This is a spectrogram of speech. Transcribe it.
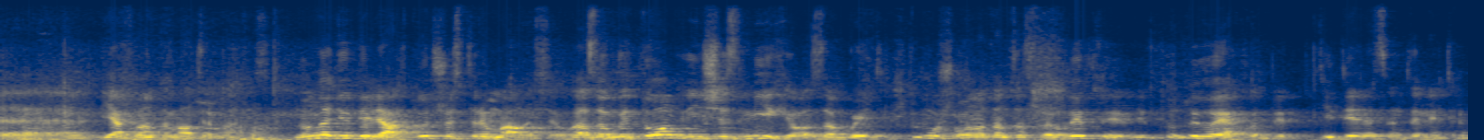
Е, як вона там мала триматися? Ну на дюбелях тут щось трималося. Газобетон він ще зміг його забити, тому що воно там засверлити туди легко ті 9 сантиметрів.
